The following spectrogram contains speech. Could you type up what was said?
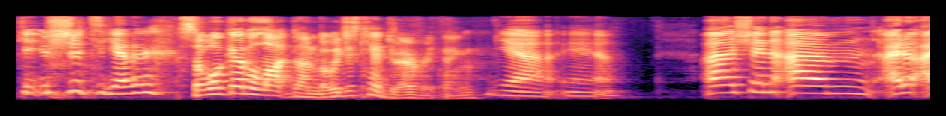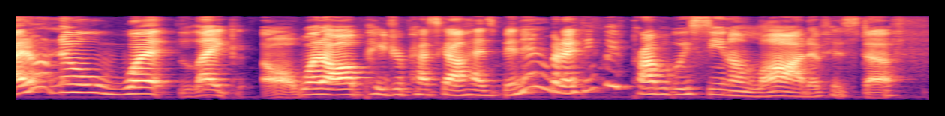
get your shit together. so we'll get a lot done, but we just can't do everything. Yeah, yeah. Uh, Shin, um, I don't, I don't know what like uh, what all Pedro Pascal has been in, but I think we've probably seen a lot of his stuff.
